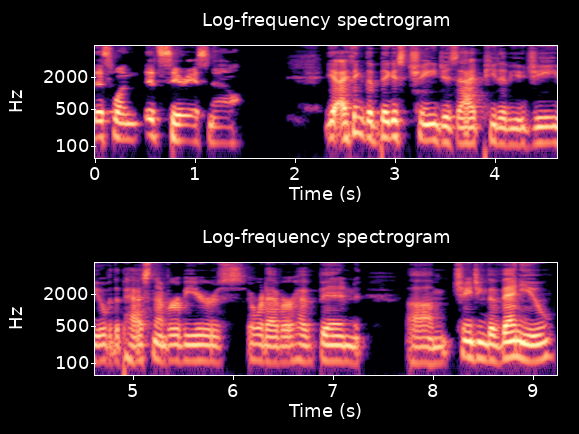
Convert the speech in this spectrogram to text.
this one it's serious now. Yeah, I think the biggest changes at PWG over the past number of years or whatever have been um, changing the venue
